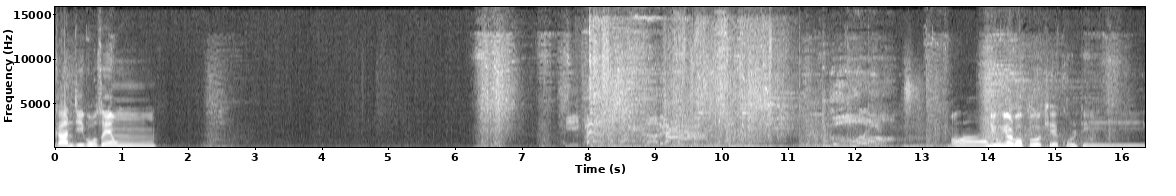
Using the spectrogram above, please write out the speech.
간지 보세요 정열 버프 개골디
